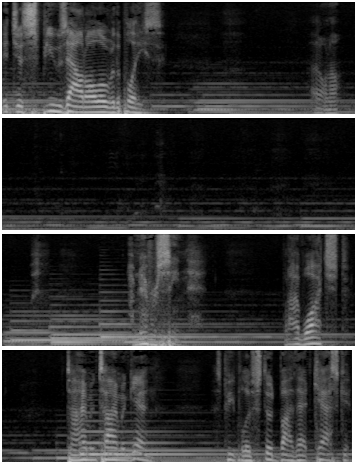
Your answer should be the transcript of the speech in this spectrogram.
it just spews out all over the place. I don't know. I've never seen I've watched time and time again as people have stood by that casket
